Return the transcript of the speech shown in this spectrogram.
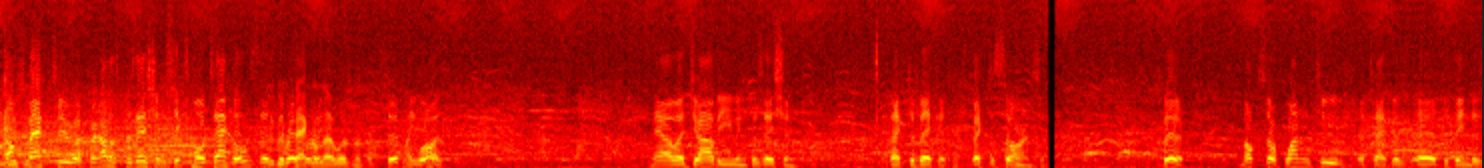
knocked back to uh, Cronulla's possession. Six more tackles, says It's a good tackle, though, wasn't it? It certainly was. Now uh, Jarvie in possession. Back to Beckett. Back to Sorensen. Burke knocks off one, two attackers, uh, defenders.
